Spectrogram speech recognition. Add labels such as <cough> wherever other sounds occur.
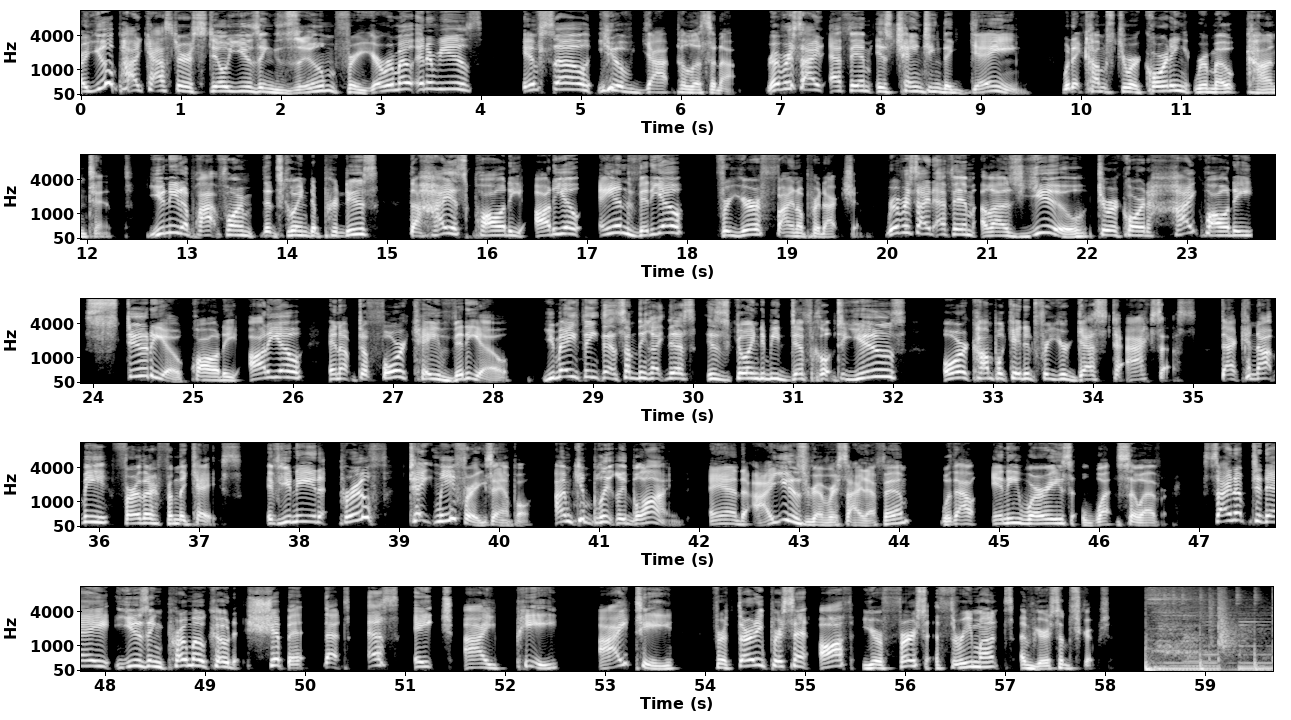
Are you a podcaster still using Zoom for your remote interviews? If so, you have got to listen up. Riverside FM is changing the game when it comes to recording remote content. You need a platform that's going to produce the highest quality audio and video for your final production. Riverside FM allows you to record high quality, studio quality audio and up to 4K video. You may think that something like this is going to be difficult to use or complicated for your guests to access. That cannot be further from the case. If you need proof, take me for example. I'm completely blind and I use Riverside FM without any worries whatsoever. Sign up today using promo code SHIPIT, that's S H I P I T, for 30% off your first three months of your subscription.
